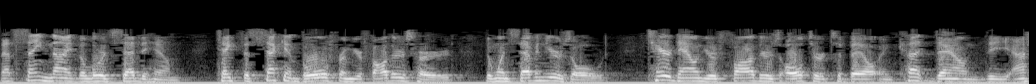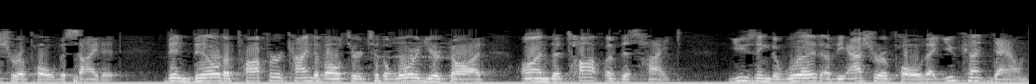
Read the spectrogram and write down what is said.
That same night, the Lord said to him, Take the second bull from your father's herd, the one seven years old, tear down your father's altar to Baal, and cut down the Asherah pole beside it. Then build a proper kind of altar to the Lord your God on the top of this height using the wood of the Asherah pole that you cut down,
